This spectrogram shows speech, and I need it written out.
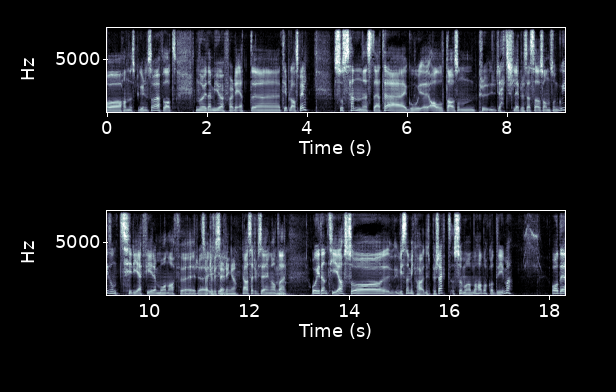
Og hans begrunnelse var i hvert fall at når de gjør ferdig et uh, trippel A-spill, så sendes det til god, alt av sånn pro rettslige prosesser og sånn, sånn, i sånn tre-fire måneder før eh, Sertifisering, ja. Ja, sertifisering og alt Mm. der. Og i den tida, så hvis de ikke har et nytt prosjekt, så må de ha noe å drive med. Og det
